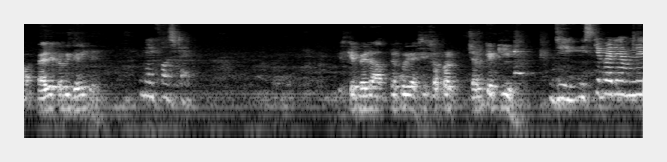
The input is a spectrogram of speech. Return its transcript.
आप पहले कभी गई थे नहीं फ़र्स्ट टाइम इसके पहले आपने कोई ऐसी सफ़र चल के की? जी इसके पहले हमने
